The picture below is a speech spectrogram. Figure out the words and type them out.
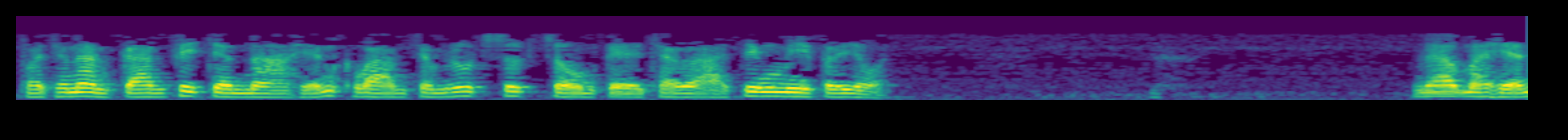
เพราะฉะนั้นการพิจารณาเห็นความชำรุดสุดโทรมแก่ชราจึงมีประโยชน์ แล้วมาเห็น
